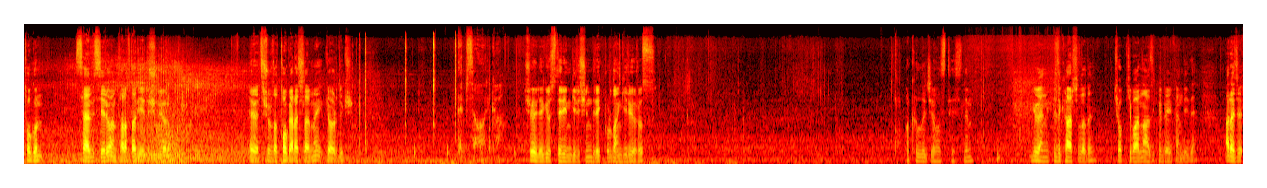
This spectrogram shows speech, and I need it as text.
TOG'un servis yeri ön tarafta diye düşünüyorum. Evet şurada TOG araçlarını gördük. Hepsi harika. Şöyle göstereyim girişin. Direkt buradan giriyoruz. Akıllı cihaz teslim. Güvenlik bizi karşıladı. Çok kibar nazik bir beyefendiydi. Aracı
